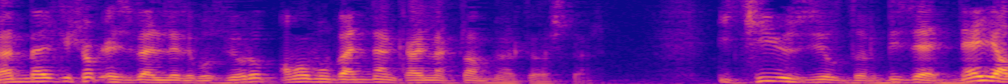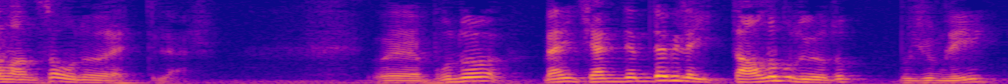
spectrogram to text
Ben belki çok ezberleri bozuyorum ama bu benden kaynaklanmıyor arkadaşlar. 200 yıldır bize ne yalansa onu öğrettiler. Ee, Bunu ben kendimde bile iddialı buluyordum bu cümleyi.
